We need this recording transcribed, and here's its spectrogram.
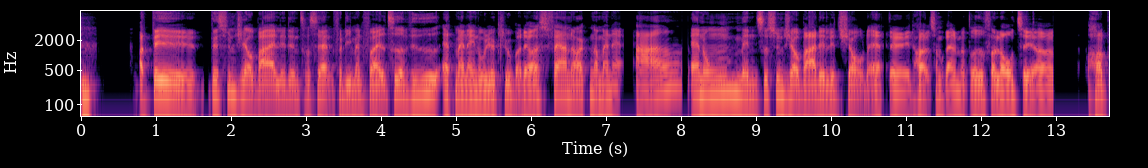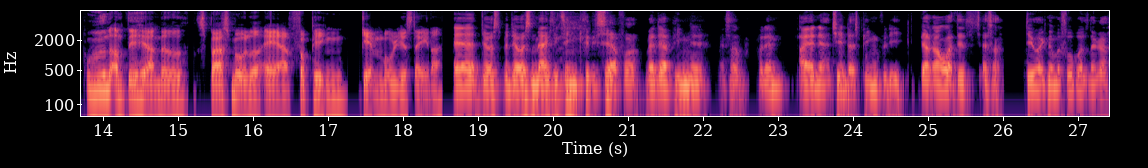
Mm. Og det, det synes jeg jo bare er lidt interessant, fordi man får altid at vide, at man er en olieklub, og det er også fair nok, når man er ejet af nogen, men så synes jeg jo bare, det er lidt sjovt, at øh, et hold som Real Madrid får lov til at hoppe uden om det her med spørgsmålet af at få penge gennem oliestater. Ja, det er også, men det er også en mærkelig ting at kritisere for, hvad det er pengene, altså hvordan ejerne har tjent deres penge, fordi hvad rager det, altså det er jo ikke noget med fodbolden at gøre.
